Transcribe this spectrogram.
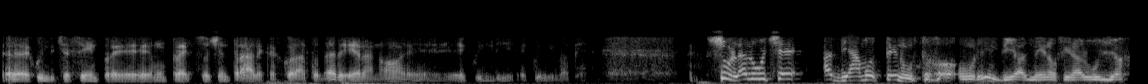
Eh, quindi c'è sempre un prezzo centrale calcolato da Rera no? e, e, quindi, e quindi va bene. Sulla luce abbiamo ottenuto un rinvio almeno fino a luglio.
